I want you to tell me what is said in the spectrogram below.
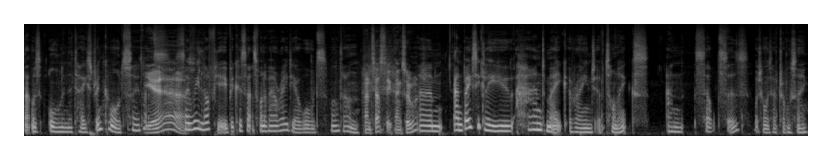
That was all in the Taste Drink Awards. So that's, Yes. So we love you because that's one of our radio awards. Well done. Fantastic. Thanks very much. Um, and basically, you hand make a range of tonics and seltzers, which I always have trouble saying,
